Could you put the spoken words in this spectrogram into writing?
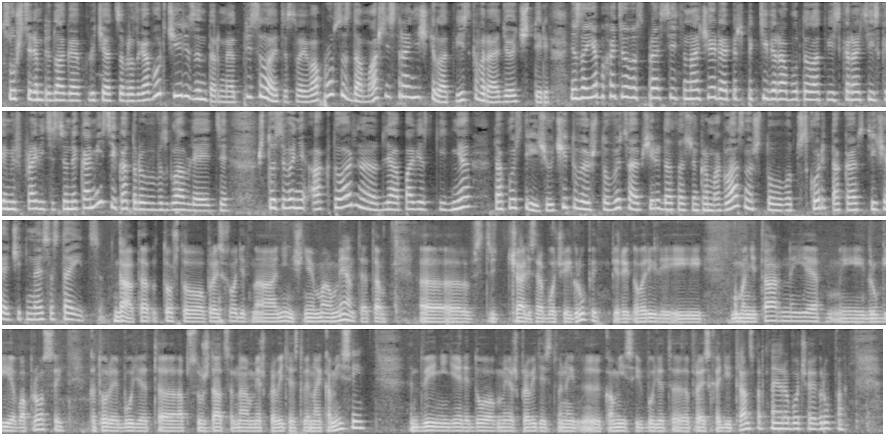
Слушателям предлагаю включаться в разговор через интернет. Присылайте свои вопросы с домашней странички Латвийского радио 4. Не знаю, я бы хотела спросить вначале о перспективе работы Латвийско-Российской межправительственной комиссии, которую вы возглавляете. Что сегодня актуально для повестки дня такой встречи, учитывая, что вы сообщили достаточно громогласно, что вот вскоре такая встреча очередная состоится. Да, то, то что происходит на нынешний момент, это э, встречались рабочие группы, переговорили и гуманитарные, и другие вопросы, которые будут э, обсуждаться на межправительственной комиссии. Две недели до межправительственной э, комиссии будет э, происходить транспортная рабочая группа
